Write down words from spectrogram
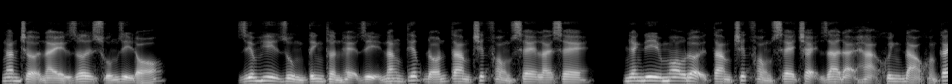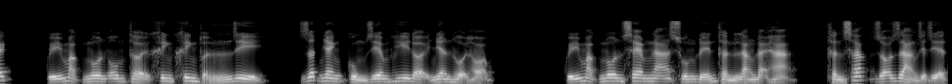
ngăn trở này rơi xuống gì đó diêm hy dùng tinh thần hệ dị năng tiếp đón tam chiếc phòng xe lái xe, nhanh đi mau đợi tam chiếc phòng xe chạy ra đại hạ khuynh đảo khoảng cách, quý mặc nôn ôm thời khinh khinh thuần gì, rất nhanh cùng diêm hy đợi nhân hội họp. Quý mặc nôn xem ngã xuống đến thần lăng đại hạ, thần sắc rõ ràng diệt diệt.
